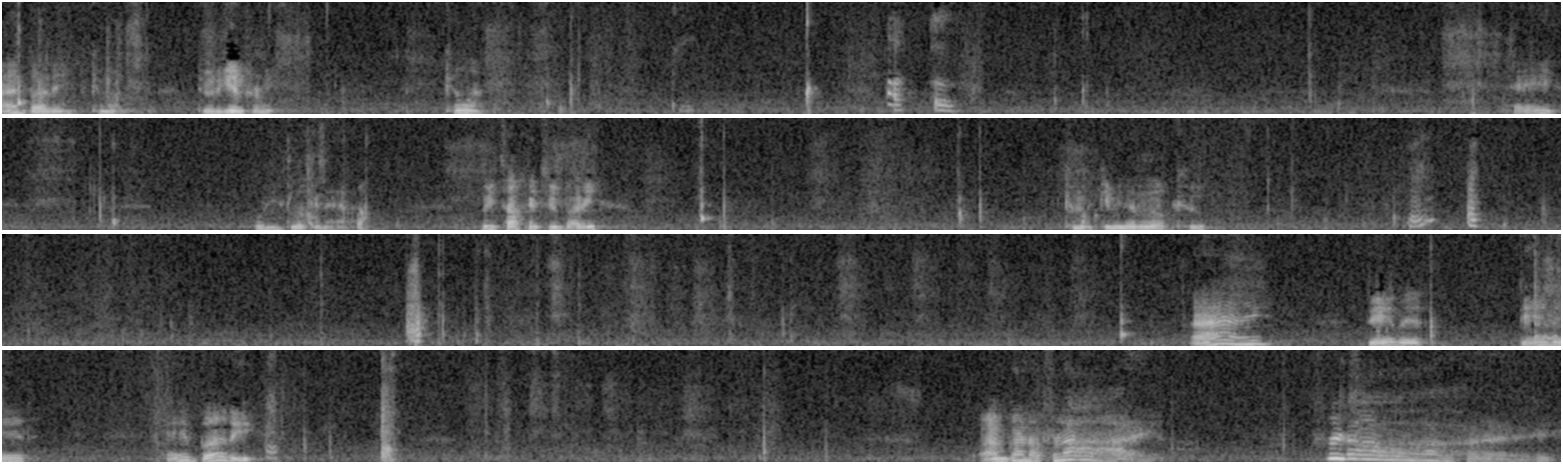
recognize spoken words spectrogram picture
Hi, buddy. Come on. Do it again for me. Come on. Hey. What are you looking at? Who are you talking to, buddy? Come on, give me that little coo. Hi. David. David. Hey, buddy. I'm gonna fly. Fly.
